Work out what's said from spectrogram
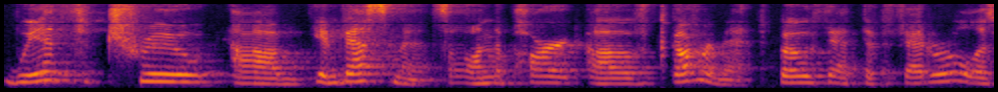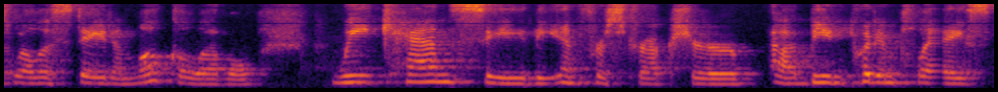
With true um, investments on the part of government, both at the federal as well as state and local level, we can see the infrastructure uh, being put in place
